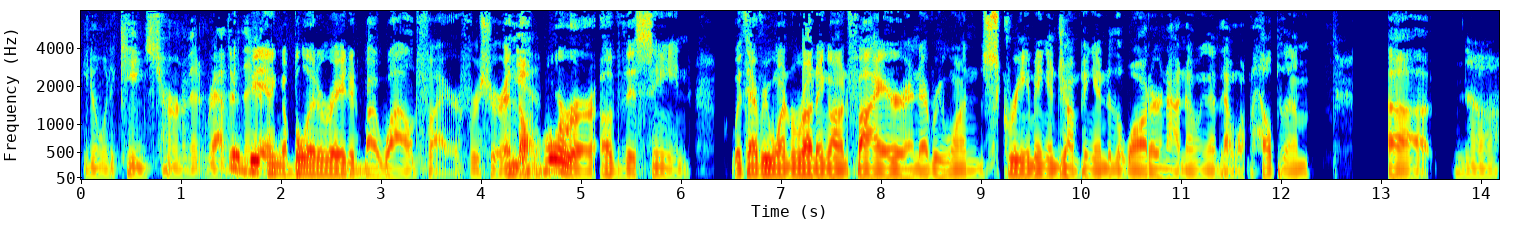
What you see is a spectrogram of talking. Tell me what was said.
you know, in a king's tournament rather than being obliterated by wildfire for sure. And the horror of this scene with everyone running on fire and everyone screaming and jumping into the water, not knowing that that won't help them. Uh, no.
